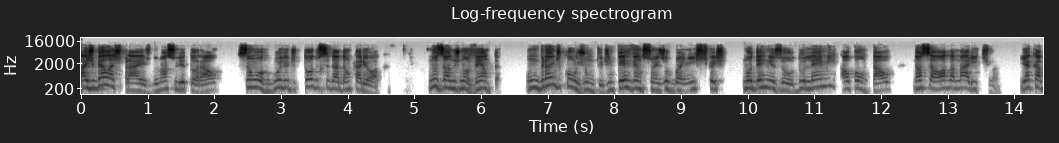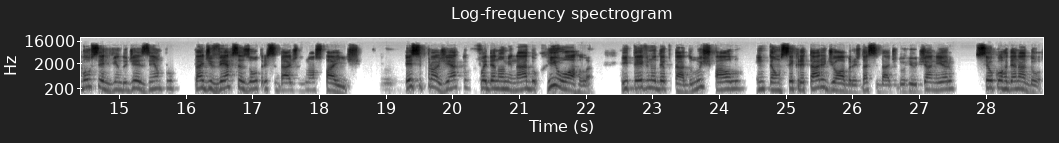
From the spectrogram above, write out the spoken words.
As belas praias do nosso litoral são orgulho de todo cidadão carioca. Nos anos 90, um grande conjunto de intervenções urbanísticas modernizou do Leme ao Pontal nossa orla marítima e acabou servindo de exemplo para diversas outras cidades do nosso país. Esse projeto foi denominado Rio Orla e teve no deputado Luiz Paulo, então secretário de Obras da cidade do Rio de Janeiro, seu coordenador.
